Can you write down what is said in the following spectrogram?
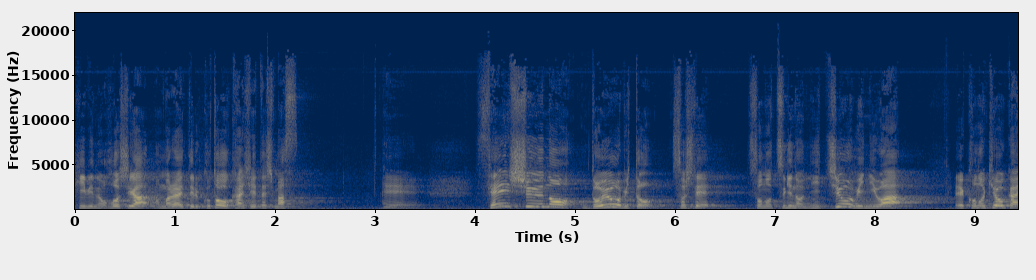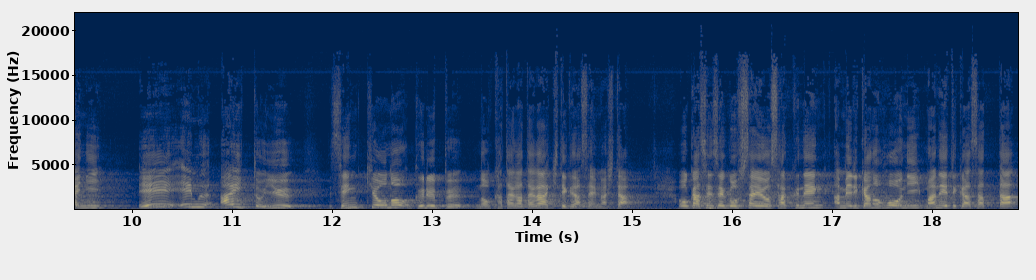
日々の奉仕が守られていることを感謝いたします、えー、先週の土曜日とそしてその次の日曜日にはこの教会に AMI という宣教のグループの方々が来てくださいました。大川先生ご夫妻を昨年アメリカの方に招いてくださった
